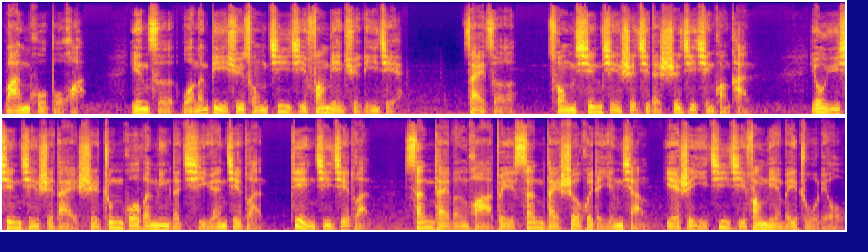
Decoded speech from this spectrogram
顽固不化。因此，我们必须从积极方面去理解。再则。从先秦时期的实际情况看，由于先秦时代是中国文明的起源阶段、奠基阶段，三代文化对三代社会的影响也是以积极方面为主流。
